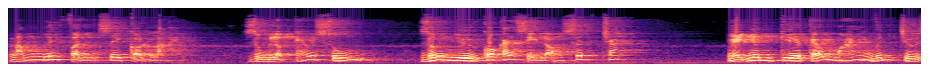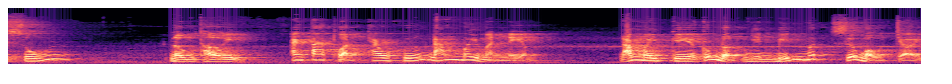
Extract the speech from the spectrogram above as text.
nắm lấy phần dây còn lại, dùng lực kéo xuống, giống như có cái gì đó rất chắc. Nghệ nhân kia kéo mái vẫn chưa xuống. Đồng thời, anh ta thuận theo hướng đám mây mà niệm. Đám mây kia cũng đột nhiên biến mất giữa bầu trời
